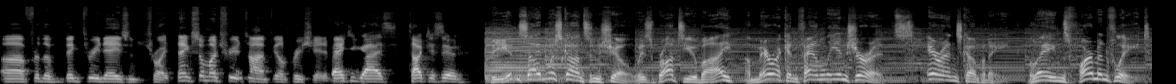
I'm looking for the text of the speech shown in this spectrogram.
uh, for the big three days in Detroit. Thanks so much for your time, Field. Appreciate it. Man. Thank you, guys. Talk to you soon. The Inside Wisconsin Show is brought to you by American Family Insurance, Aaron's Company, Blain's Farm and Fleet,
